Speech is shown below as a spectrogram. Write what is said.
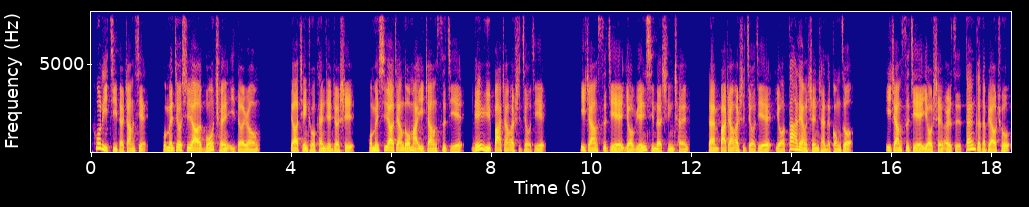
脱离己的彰显，我们就需要磨成以得荣。要清楚看见这事，我们需要将罗马一章四节连于八章二十九节。一章四节有圆形的形成，但八章二十九节有大量生产的工作。一章四节有神儿子单个的标出，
